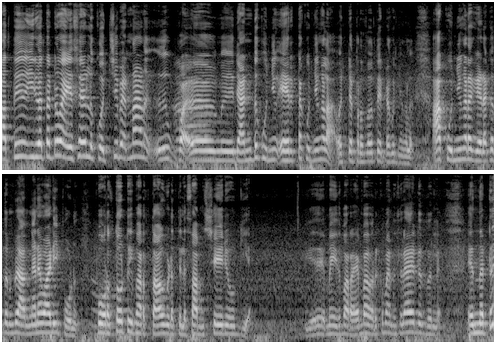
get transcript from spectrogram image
പത്ത് ഇരുപത്തെട്ട് വയസ്സേ ഉള്ളൂ കൊച്ചു പെണ്ണാണ് ഇത് രണ്ട് കുഞ്ഞു ഇരട്ട കുഞ്ഞുങ്ങളാണ് ഒറ്റ പ്രസവത്തെ ഇരട്ട കുഞ്ഞുങ്ങൾ ആ കുഞ്ഞുങ്ങളുടെ കിടക്കത്തിനുണ്ട് അംഗനവാടി പോണ്. പുറത്തോട്ട് ഈ ഭർത്താവ് വിടത്തില്ല സംശയരോഗിയാണ് ഇത് പറയുമ്പോൾ അവർക്ക് മനസ്സിലായിട്ടില്ല എന്നിട്ട്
